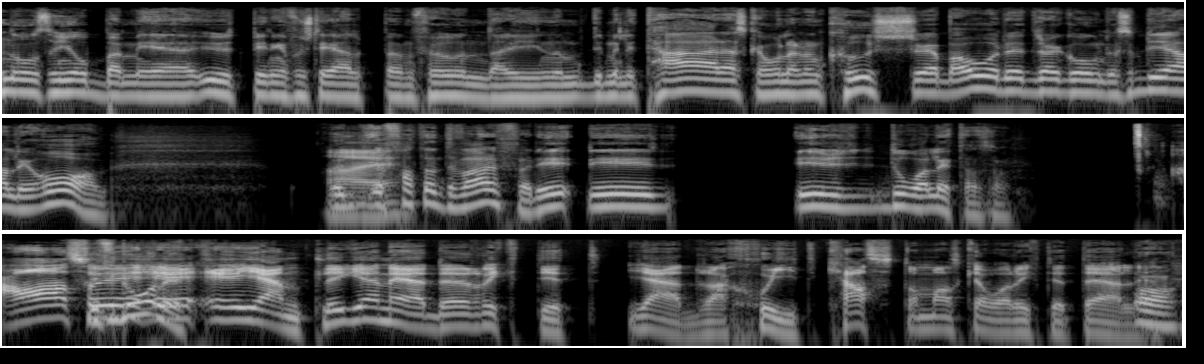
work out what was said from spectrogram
någon som jobbar med utbildning första hjälpen för hundar inom det militära ska hålla någon kurs och jag bara åh det drar igång det så blir det aldrig av. Jag, jag fattar inte varför. Det, det, det är dåligt alltså. Ja, alltså är e egentligen är det riktigt jädra skitkast om man ska vara riktigt ärlig. Ja.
